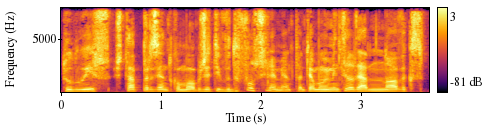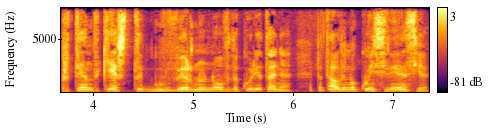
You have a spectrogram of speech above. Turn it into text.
tudo isso está presente como objetivo de funcionamento. Portanto, é uma mentalidade nova que se pretende que este governo novo da Cúria tenha. Portanto, há ali uma coincidência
